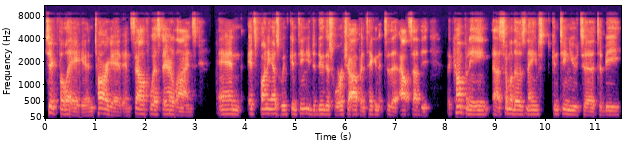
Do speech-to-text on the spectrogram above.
Chick-fil-A and Target and Southwest Airlines. And it's funny as we've continued to do this workshop and taken it to the outside the, the company, uh, some of those names continue to, to be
